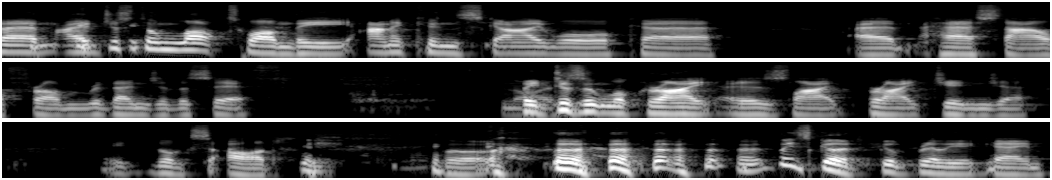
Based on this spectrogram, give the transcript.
Um, I just unlocked one, the Anakin Skywalker um, hairstyle from Revenge of the Sith, they? but it doesn't look right as like bright ginger. It looks odd, but, but it's good. Good, brilliant game.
